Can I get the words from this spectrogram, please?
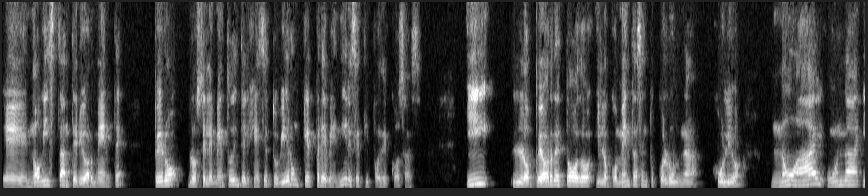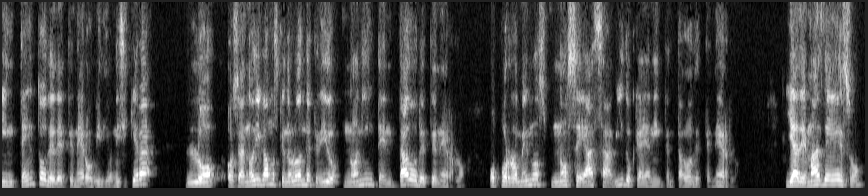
eh, no vista anteriormente, pero los elementos de inteligencia tuvieron que prevenir ese tipo de cosas. Y lo peor de todo, y lo comentas en tu columna, Julio, no hay un intento de detener Ovidio, ni siquiera lo, o sea, no digamos que no lo han detenido, no han intentado detenerlo, o por lo menos no se ha sabido que hayan intentado detenerlo. Y además de eso,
